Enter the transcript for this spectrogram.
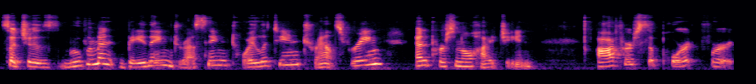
such as movement, bathing, dressing, toileting, transferring, and personal hygiene. Offers support for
